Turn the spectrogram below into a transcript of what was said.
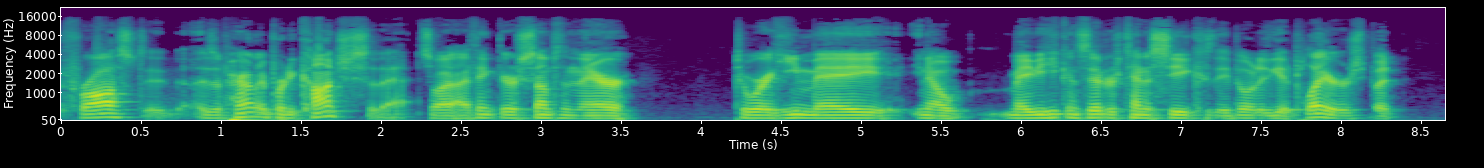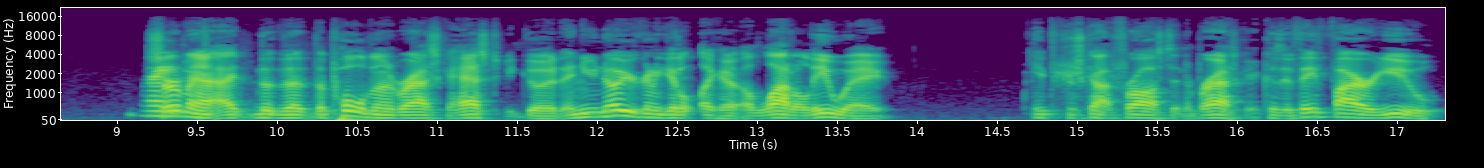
Frost is apparently pretty conscious of that. So I, I think there's something there to where he may, you know, maybe he considers Tennessee because the ability to get players, but right. certainly I, the, the pull to Nebraska has to be good. And you know you're going to get like a, a lot of leeway if you're Scott Frost at Nebraska. Because if they fire you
